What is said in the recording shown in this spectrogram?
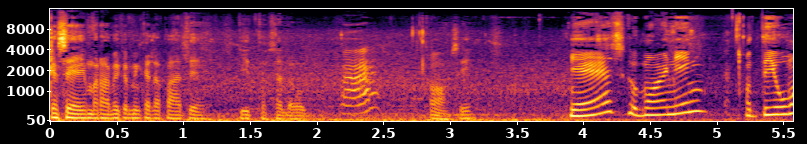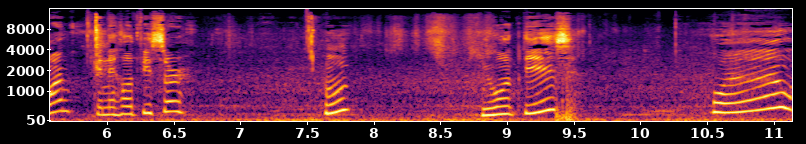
Kasi marami kaming kalapati eh, dito sa loob. Ha? Oh, see? Yes, good morning. What do you want? Can I help you, sir? Hmm? You want this? Wow!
